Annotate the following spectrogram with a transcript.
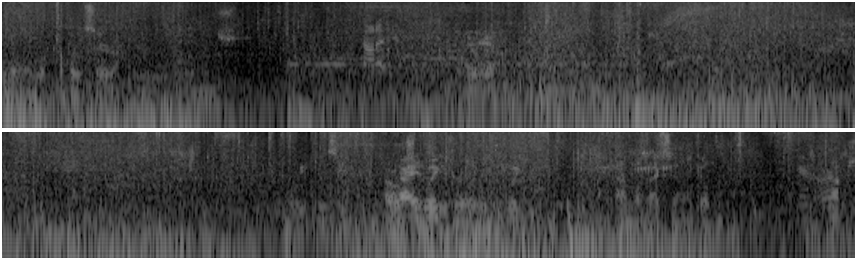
Get a little closer. Image. Got it. There we go. Oh, How weak is he? Oh, Alright, shit, he's weak. he's really weak. He's weak. I almost accidentally killed him. There's Watch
